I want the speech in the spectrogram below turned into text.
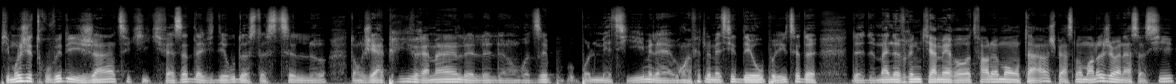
Puis moi, j'ai trouvé des gens, tu sais, qui, qui faisaient de la vidéo de ce style-là. Donc, j'ai appris vraiment, le, le- le- on va dire, pas le métier, mais en fait, le métier de DOP, tu sais, de, de, de manœuvrer une caméra, de faire le montage. Puis à ce moment-là, j'ai un associé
